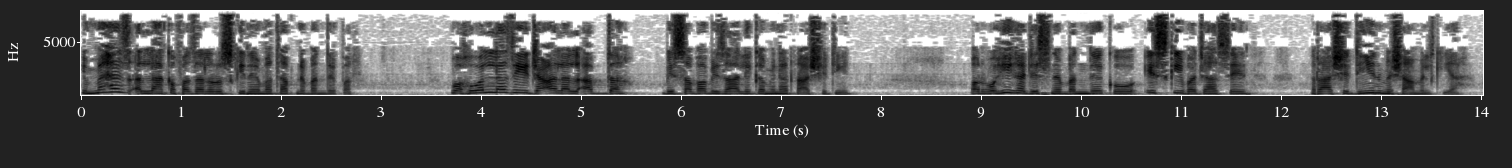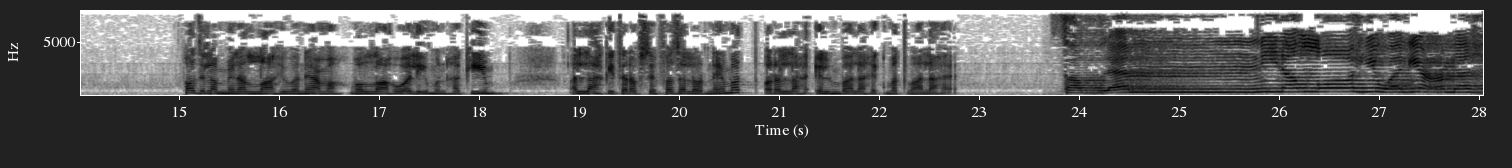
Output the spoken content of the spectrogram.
یہ محض اللہ کا فضل اور اس کی نعمت ہے اپنے بندے پر۔ وہ جا البد بے سبب ظال من راشدین اور وہی ہے جس نے بندے کو اس کی وجہ سے راشدین میں شامل کیا ہے۔ فضل من اللہ و نعم و اللہ علیم الحکیم اللہ کی طرف سے فضل اور نعمت اور اللہ علم والا حکمت والا ہے۔ فضلا من الله ونعمه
